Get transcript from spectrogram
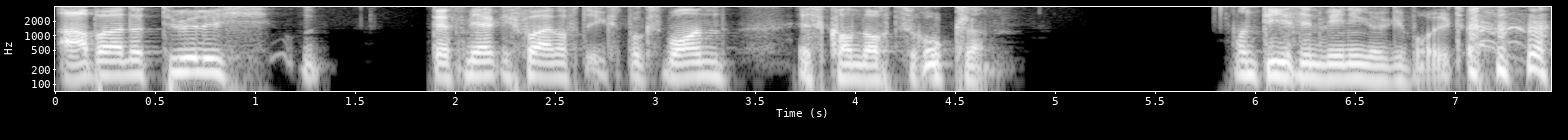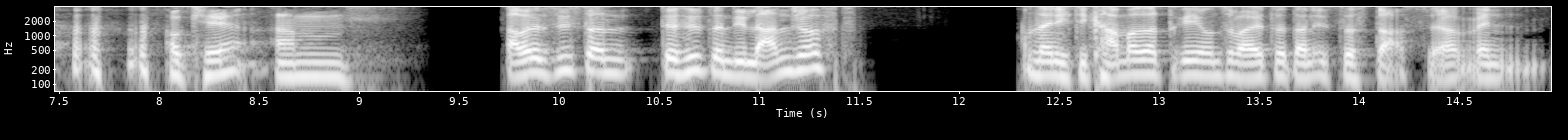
aber natürlich, das merke ich vor allem auf der Xbox One, es kommt auch zu Rucklern. Und die sind weniger gewollt. okay. Um. Aber das ist dann, das ist dann die Landschaft. Und wenn ich die Kamera drehe und so weiter, dann ist das das. Ja? Wenn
